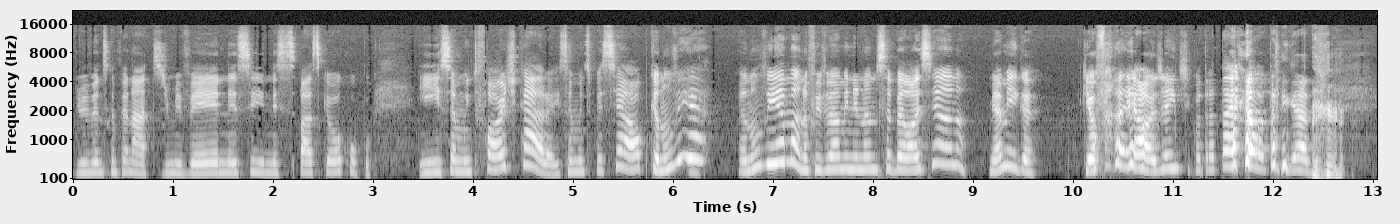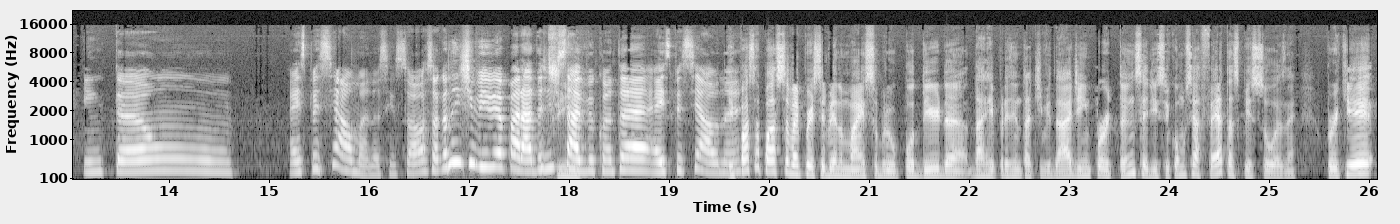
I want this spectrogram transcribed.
de me ver nos campeonatos, de me ver nesse, nesse espaço que eu ocupo. E isso é muito forte, cara, isso é muito especial, porque eu não via. Eu não via, mano. Eu fui ver uma menina no CBLOL esse ano, minha amiga. Que eu falei, ó, gente, contratar ela, tá ligado? Então. É especial, mano, assim, só, só quando a gente vive a parada a gente Sim. sabe o quanto é, é especial, né? E passo a passo você vai percebendo mais sobre o poder da, da representatividade, a importância disso e como se afeta as pessoas, né? Porque,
